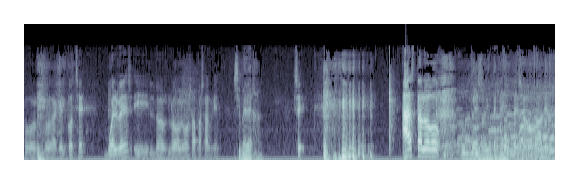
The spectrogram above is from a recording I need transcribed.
por todo aquel coche, vuelves y lo, lo, vamos a pasar bien. Si me dejan. Sí. Hasta luego. Un beso, Internet. Un beso, adiós.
